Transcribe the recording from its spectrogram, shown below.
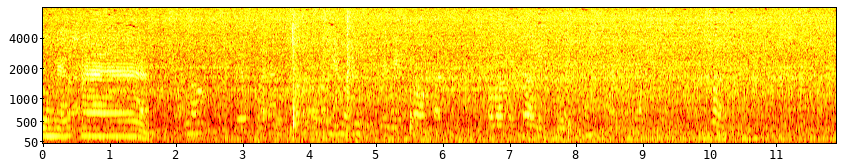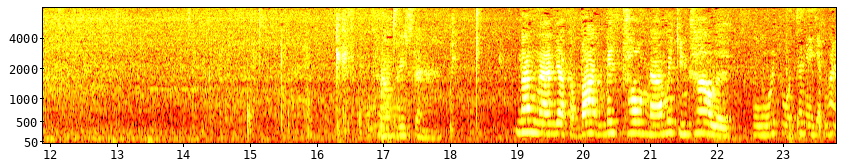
ถึงแล้วค่ะน้องริสานั่งนานอยากกลับบ้านไม่เข้าห้องน้ำไม่กินข้าวเลย โอ้ยปวดจะเนี่ยจากมา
